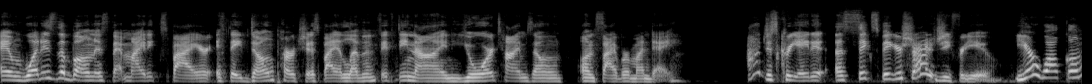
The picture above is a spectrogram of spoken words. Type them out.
And what is the bonus that might expire if they don't purchase by 11:59 your time zone on Cyber Monday? I just created a six-figure strategy for you. You're welcome.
